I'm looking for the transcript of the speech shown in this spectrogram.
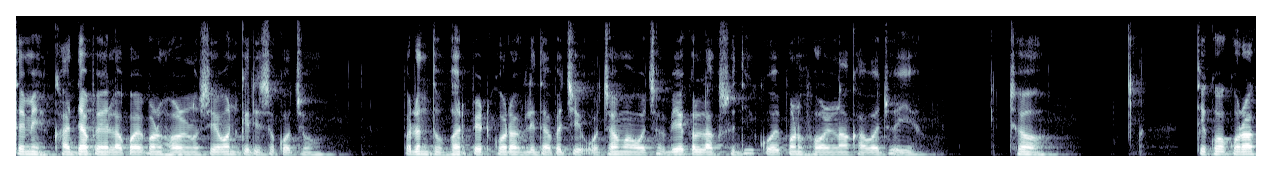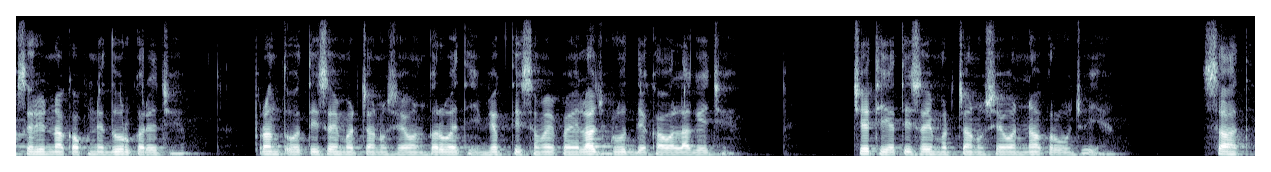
તમે ખાધા પહેલાં કોઈ પણ ફળનું સેવન કરી શકો છો. પરંતુ ભરપેટ ખોરાક લીધા પછી ઓછામાં ઓછા બે કલાક સુધી કોઈ પણ ફળ ના ખાવા જોઈએ. છ. તીખો ખોરાક શરીરના કફને દૂર કરે છે. પરંતુ અતિશય મરચાંનું સેવન કરવાથી વ્યક્તિ સમય પહેલાં જ વૃદ્ધ દેખાવા લાગે છે. જેથી અતિશય મરચાંનું સેવન ન કરવું જોઈએ. સાત.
